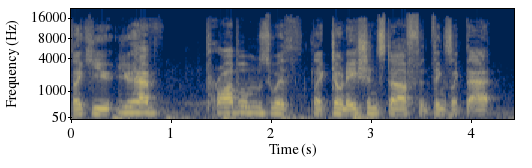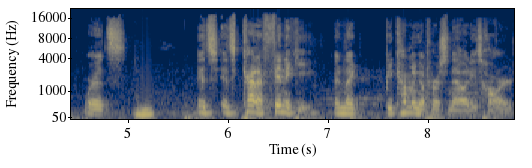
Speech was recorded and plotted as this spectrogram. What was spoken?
like you you have problems with like donation stuff and things like that where it's Mhm. It's it's kind of finicky and like becoming a personality is hard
